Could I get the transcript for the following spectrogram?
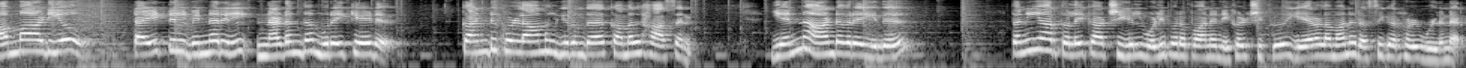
அம்மாடியோ டைட்டில் வின்னரில் நடந்த முறைகேடு. கண்டு கொள்ளாமல் இருந்த கமல்ஹாசன். என்ன ஆண்டவரே இது? தனியார் தொலைக்காட்சியில் ஒளிபரப்பான நிகழ்ச்சிக்கு ஏராளமான ரசிகர்கள் உள்ளனர்.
